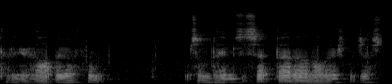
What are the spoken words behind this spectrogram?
Until you're happy with them. sometimes they sit better than others, but just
